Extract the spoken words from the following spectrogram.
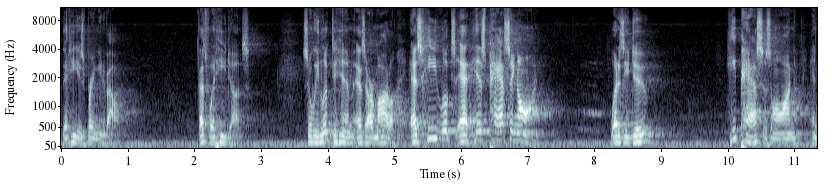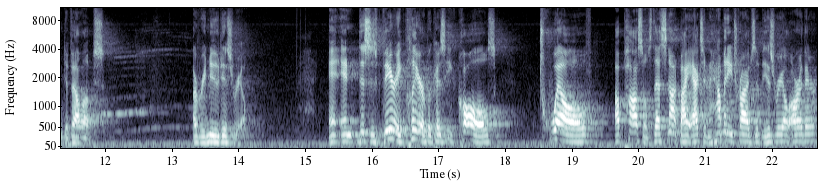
that he is bringing about. That's what he does. So we look to him as our model. As he looks at his passing on, what does he do? He passes on and develops a renewed Israel. And, and this is very clear because he calls 12 apostles. That's not by accident. How many tribes of Israel are there?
